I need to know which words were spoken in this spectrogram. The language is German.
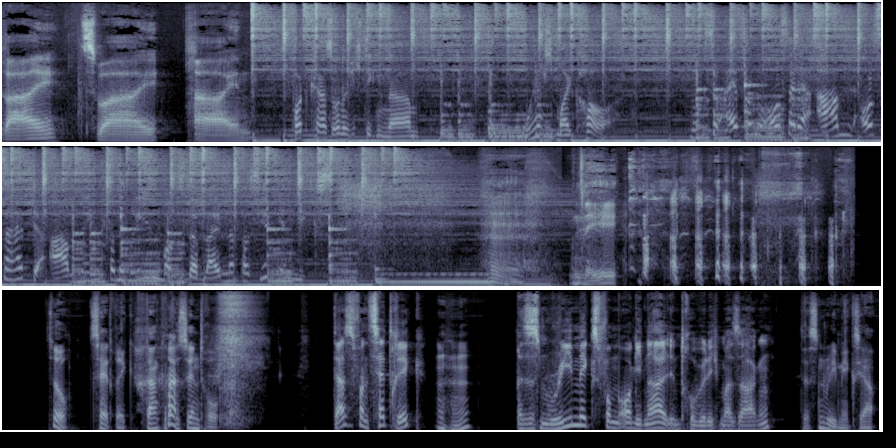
3, 2, 1. Podcast ohne richtigen Namen. Where's my car? Musst du einfach nur außer der Arm, außerhalb der Armlänge von dem Riesenmonster bleiben, dann passiert dir nichts. Nee. So, Cedric, danke fürs Intro. Das ist von Cedric. Mhm. Das ist ein Remix vom Original-Intro, würde ich mal sagen. Das ist ein Remix, ja.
